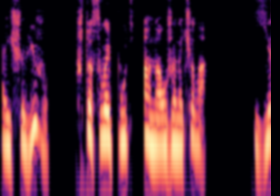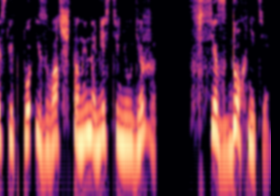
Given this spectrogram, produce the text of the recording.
а еще вижу, что свой путь она уже начала. Если кто из вас штаны на месте не удержит, все сдохнете!»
